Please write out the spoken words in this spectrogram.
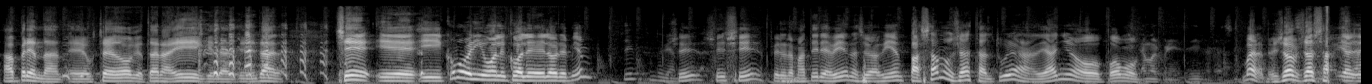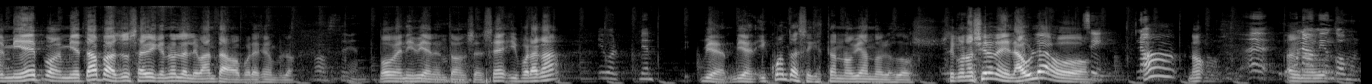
aprendan, eh, ustedes dos que están ahí, que la tienen Che, eh, ¿y cómo venimos en el cole, Loren? ¿Bien? Sí, bastante bien. Sí, sí, sí, pero la materia es bien, la llevas bien. ¿Pasamos ya a esta altura de año o podemos...? Estamos al principio. Bueno, pero yo ya sabía, en mi época, en mi etapa, yo sabía que no la levantaba, por ejemplo. No, está bien. Vos venís bien entonces, ¿eh? ¿Y por acá? Igual, bien. Bien, bien. ¿Y cuánto hace que están noviando los dos? ¿Se conocieron en el aula o...? Sí. No. Ah, no. Eh, Hay un amigo en común.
